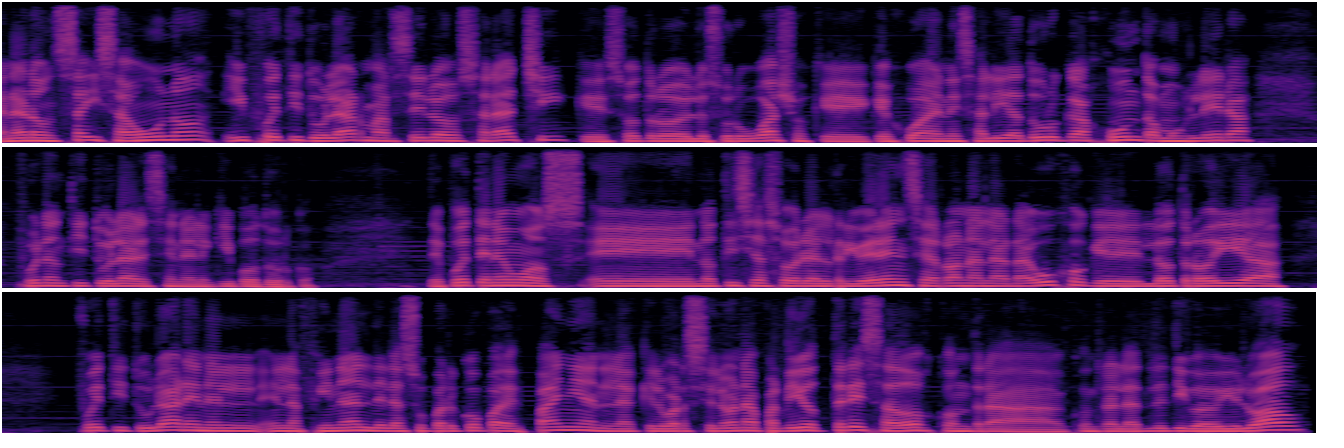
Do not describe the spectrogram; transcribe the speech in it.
Ganaron 6 a 1 y fue titular Marcelo Sarachi, que es otro de los uruguayos que, juega en esa Liga Turca. Junto a Muslera fueron titulares en el equipo turco. Después tenemos eh, noticias sobre el riverense Ronald Araujo, que el otro día fue titular en, en, la final de la Supercopa de España, en la que el Barcelona perdió 3 a 2 contra, contra el Atlético de Bilbao.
